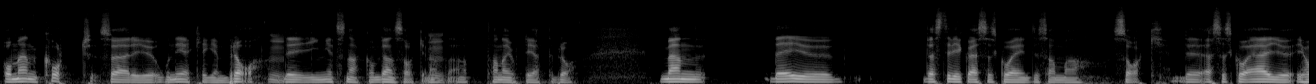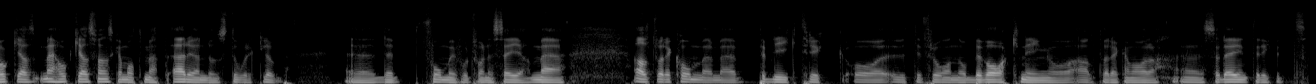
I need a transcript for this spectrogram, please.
om än kort, så är det ju onekligen bra. Mm. Det är inget snack om den saken, Mm. att, att han har gjort det jättebra. Men det är ju, Västervik och SSK är inte samma sak. Det, SSK är ju, i hockey, med hockeyallsvenska mått mätt, är det ändå en stor klubb. Eh, det får man ju fortfarande säga, med allt vad det kommer med publiktryck och utifrån och bevakning och allt vad det kan vara. Eh, så det är inte riktigt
